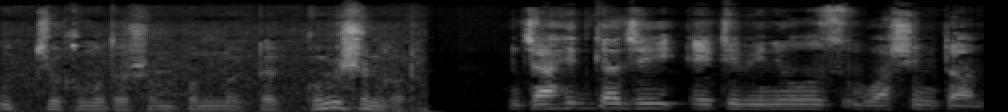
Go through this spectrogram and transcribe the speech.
উচ্চ ক্ষমতা সম্পন্ন একটা কমিশন গঠন। Zahid Gazi ATV news Washington.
